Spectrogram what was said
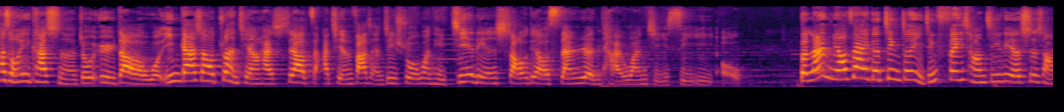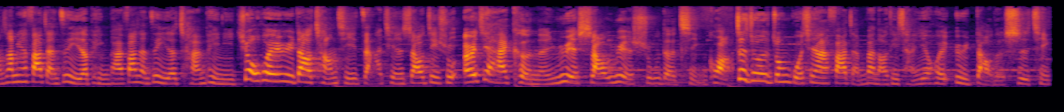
它从一开始呢就遇到了我应该是要赚钱还是要砸钱发展技术的问题，接连烧掉三任台湾籍 CEO。本来你要在一个竞争已经非常激烈的市场上面发展自己的品牌，发展自己的产品，你就会遇到长期砸钱烧技术，而且还可能越烧越输的情况。这就是中国现在发展半导体产业会遇到的事情。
